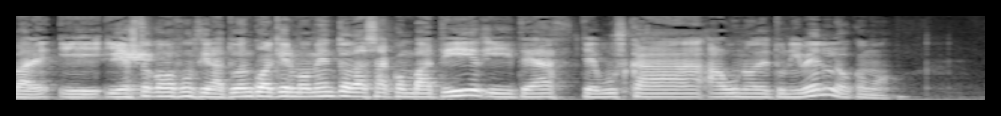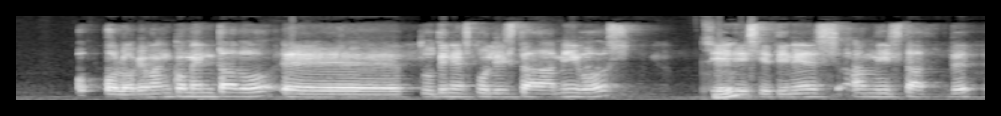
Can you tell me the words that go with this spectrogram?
Vale. ¿Y, y esto cómo funciona? ¿Tú en cualquier momento das a combatir y te, haz- te busca a uno de tu nivel o cómo? Por- lo que me han comentado eh, tú tienes tu lista de amigos Sí. y si tienes amistad de,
